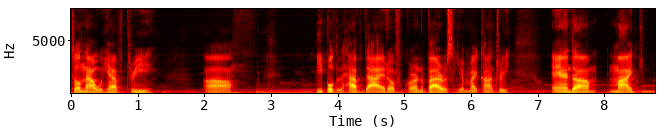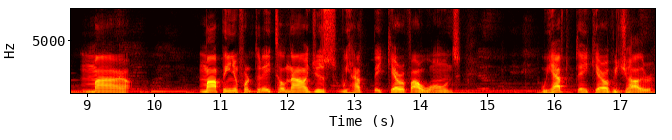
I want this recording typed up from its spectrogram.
till now we have three uh, people that have died of coronavirus here in my country. And um, my my my opinion for today till now just we have to take care of our wounds we have to take care of each other.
